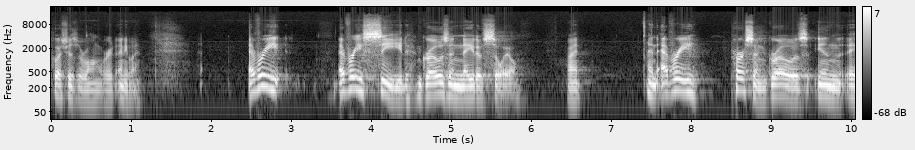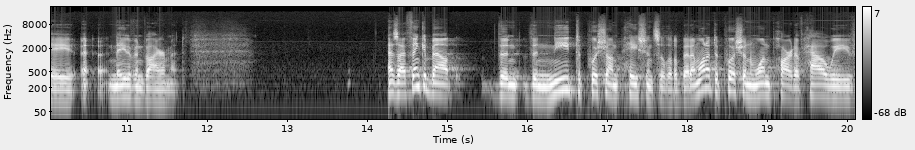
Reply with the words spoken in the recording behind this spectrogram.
Push is the wrong word. Anyway, every, every seed grows in native soil, right? And every person grows in a, a native environment. As I think about the, the need to push on patience a little bit, I wanted to push on one part of how we've,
